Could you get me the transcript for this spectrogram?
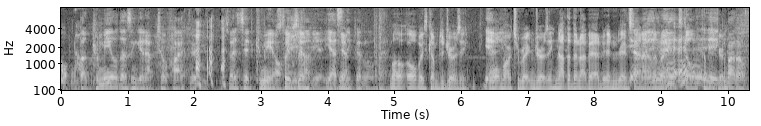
Oh no. But Camille doesn't get up till 5:30. so I said, Camille, Sleeps we in. love you. Yeah, sleep in a little bit. Well, always come to Jersey. Yeah. Walmarts are great in Jersey. Not that they're not bad in, in Staten Island, but still come to Jersey. Come on over.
